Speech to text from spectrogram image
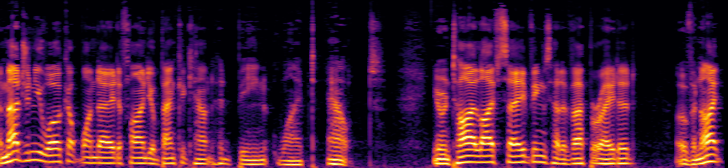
Imagine you woke up one day to find your bank account had been wiped out. Your entire life savings had evaporated overnight,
